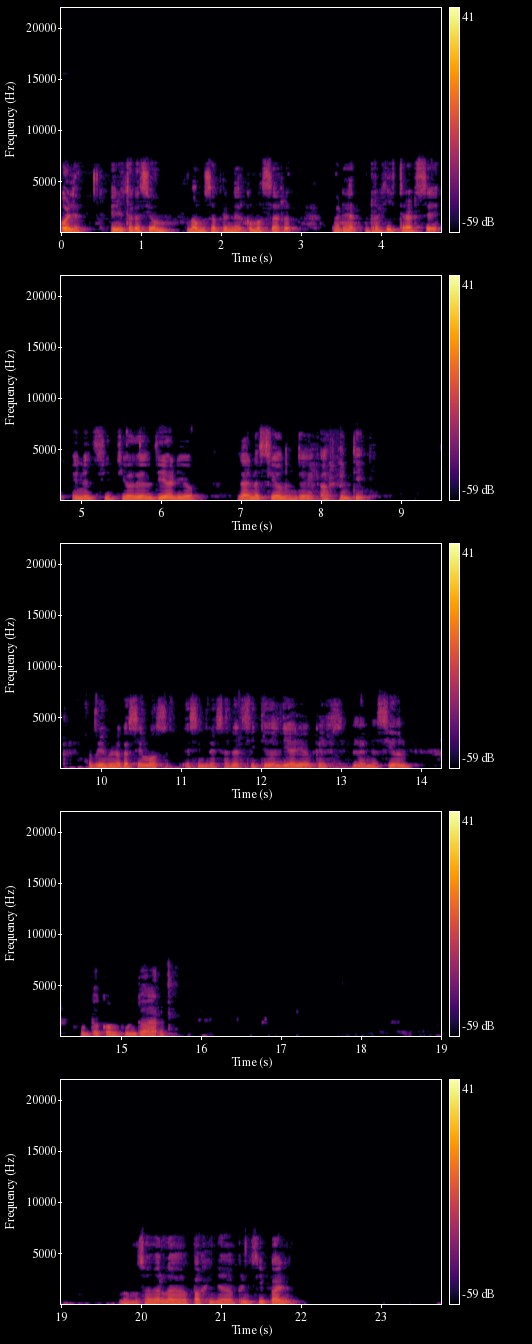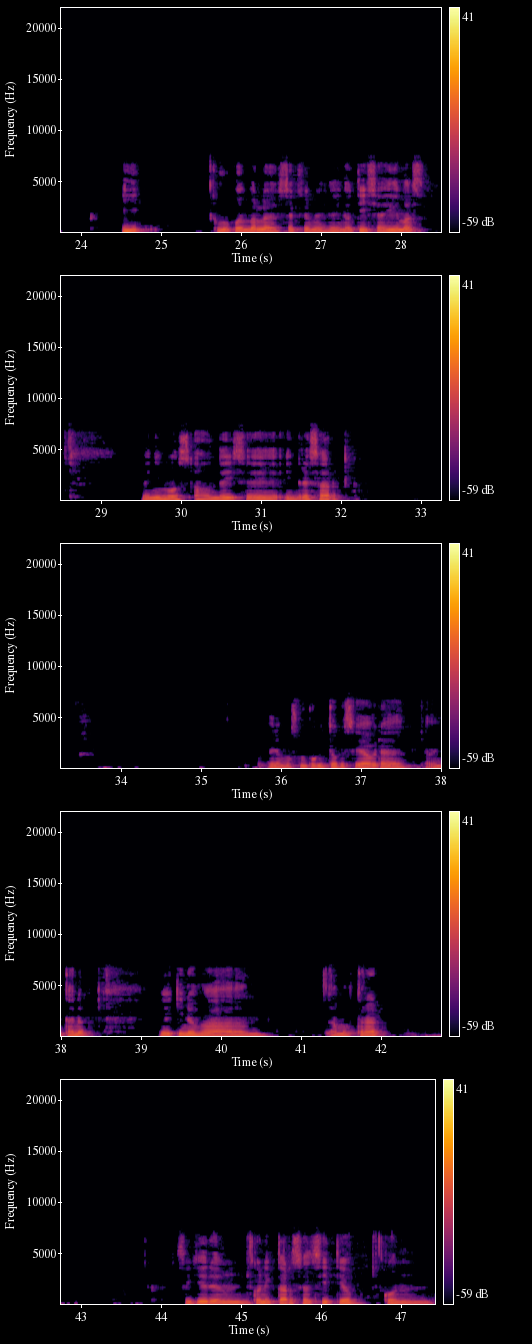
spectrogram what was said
Hola, en esta ocasión vamos a aprender cómo hacer para registrarse en el sitio del diario La Nación de Argentina. Lo primero que hacemos es ingresar al sitio del diario que es lanacion.com.ar. Vamos a ver la página principal y como pueden ver las secciones de noticias y demás venimos a donde dice ingresar. Esperamos un poquito que se abra la ventana. Y aquí nos va a mostrar. Si quieren conectarse al sitio con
